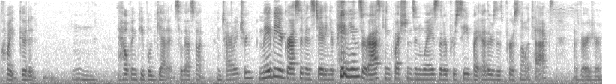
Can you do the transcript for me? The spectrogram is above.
quite good at mm, helping people get it so that's not entirely true May be aggressive in stating opinions or asking questions in ways that are perceived by others as personal attacks that's very true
